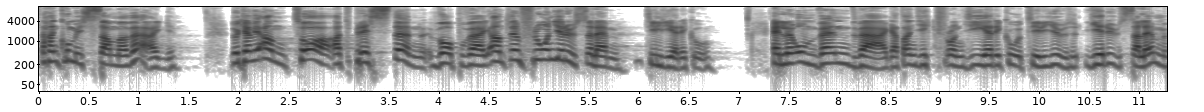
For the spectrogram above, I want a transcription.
han kommer ju samma väg. Då kan vi anta att prästen var på väg antingen från Jerusalem till Jeriko, eller omvänd väg, att han gick från Jeriko till Jerusalem.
